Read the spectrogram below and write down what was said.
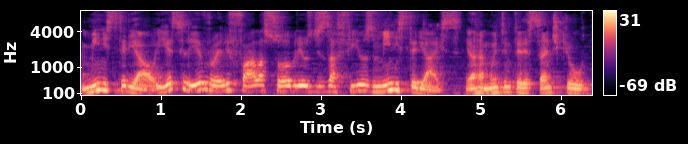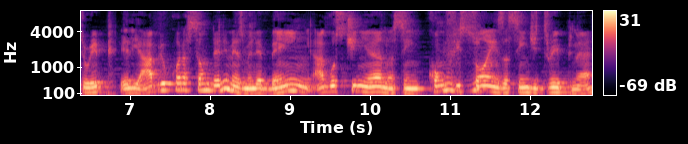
ministerial. E esse livro, ele fala sobre os desafios ministeriais. E é muito interessante que o Tripp, ele abre o coração dele mesmo, ele é bem agostiniano, assim, confissões, assim, de Tripp, né?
